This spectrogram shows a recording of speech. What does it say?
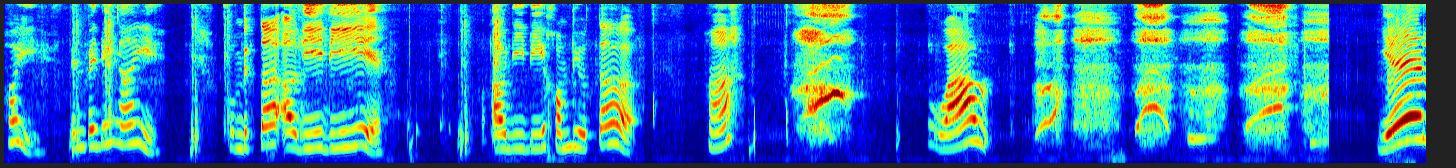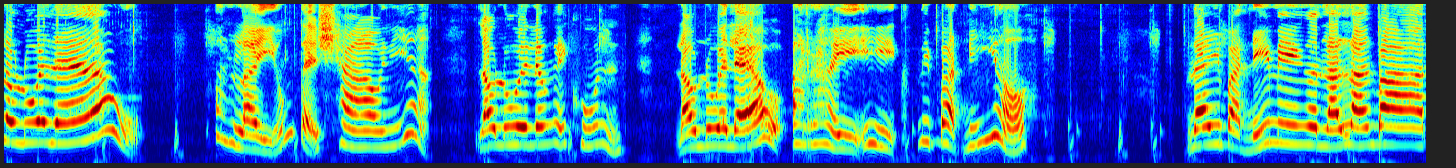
เฮ้ยเป็นไปได้ไง คอมพิวเตอร์เอาดีดีเอาดีดีคอมพิวเตอร์ฮะว้าว เย้ เรารวยแล้ว อะไรตั้งแต่เช้าเนี่ย เรารวยแล้วไงคุณ เรารวยแล้วอะไรอีกในบัตรนี้เหรอ ในบัตรนี้มีเงินล้านล้านบาท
